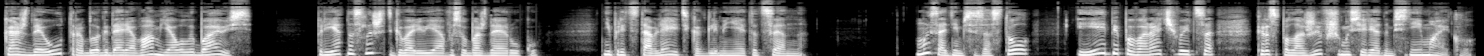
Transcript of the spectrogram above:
«Каждое утро, благодаря вам, я улыбаюсь». «Приятно слышать», — говорю я, высвобождая руку. «Не представляете, как для меня это ценно». Мы садимся за стол, и Эбби поворачивается к расположившемуся рядом с ней Майклу.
